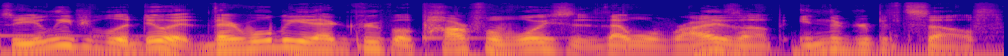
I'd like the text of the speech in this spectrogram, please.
So you leave people to do it, there will be that group of powerful voices that will rise up in the group itself.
